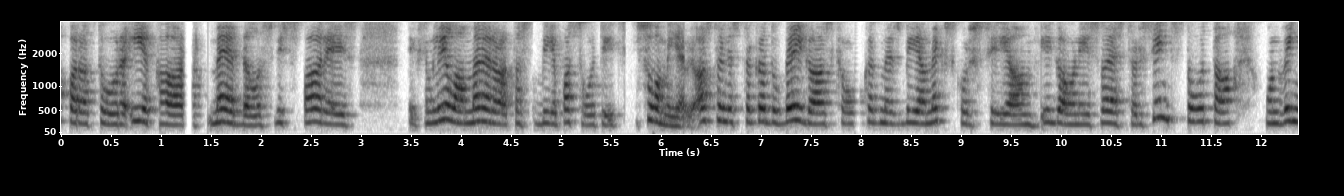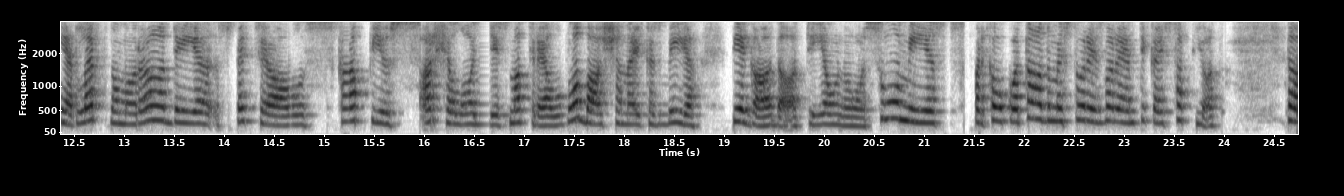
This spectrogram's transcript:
aparatūra, iekārta, mēbeles, viss pārējais Teiksim, lielā mērā tas bija pasūtīts Somijai. 80. gadu beigās, kaut kad mēs bijām ekskursijā Igaunijas vēstures institūtā, un viņi ar lepnumu rādīja speciālus skapjus arheoloģijas materiālu glabāšanai, kas bija piegādāti jau no Somijas. Par kaut ko tādu mēs toreiz varējām tikai sapņot. Tā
